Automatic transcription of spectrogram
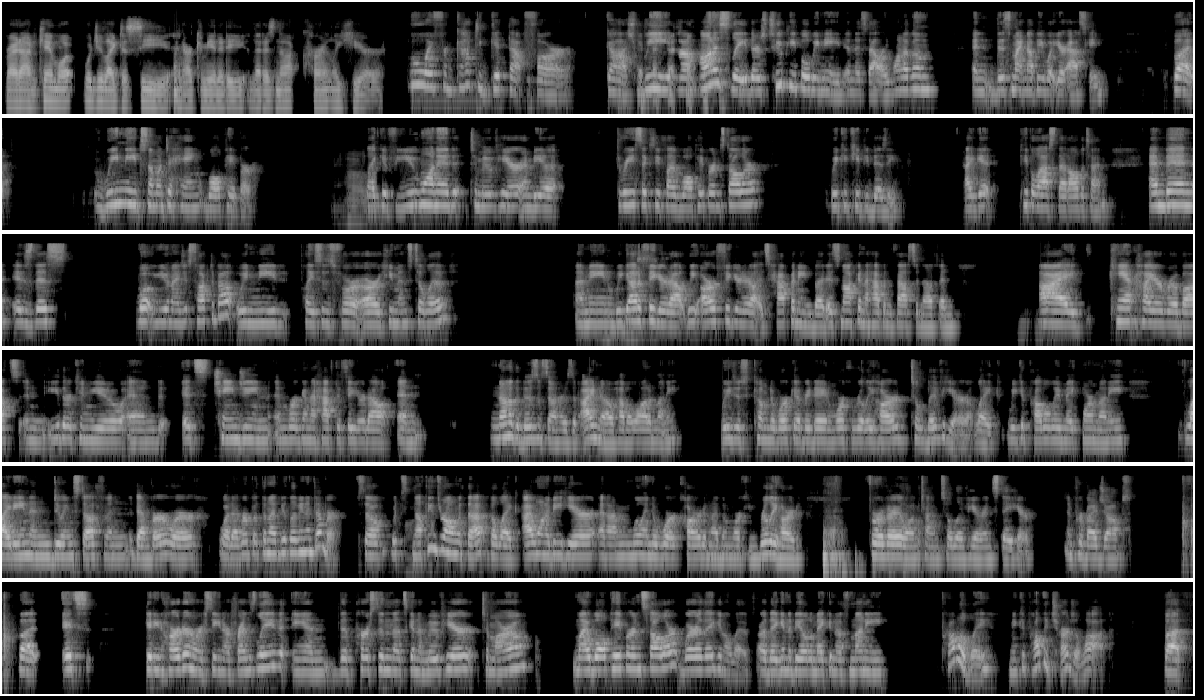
right on. Kim, what would you like to see in our community that is not currently here? Oh, I forgot to get that far gosh, we um, honestly, there's two people we need in this valley. One of them, and this might not be what you're asking, but we need someone to hang wallpaper. Oh. Like if you wanted to move here and be a 365 wallpaper installer, we could keep you busy. I get people ask that all the time. And then is this what you and I just talked about? We need places for our humans to live I mean, we got to figure it out. We are figuring it out. It's happening, but it's not going to happen fast enough. And mm-hmm. I can't hire robots, and either can you. And it's changing, and we're going to have to figure it out. And none of the business owners that I know have a lot of money. We just come to work every day and work really hard to live here. Like we could probably make more money lighting and doing stuff in Denver or whatever, but then I'd be living in Denver. So, which nothing's wrong with that, but like I want to be here and I'm willing to work hard and I've been working really hard for a very long time to live here and stay here and provide jobs. But it's getting harder and we're seeing our friends leave and the person that's going to move here tomorrow, my wallpaper installer, where are they going to live? Are they going to be able to make enough money? Probably. I mean, you could probably charge a lot. But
